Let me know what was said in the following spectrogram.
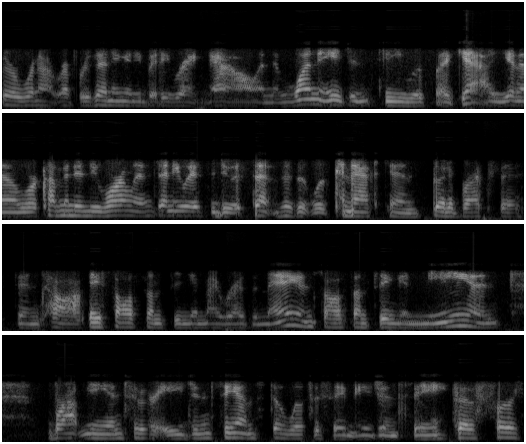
or we're not representing anybody right now. And then one agency was like, yeah, you know, we're coming to New Orleans anyways to do a set visit with Connect and go to breakfast and talk. They saw something in my resume and saw something in me and brought me into their agency. I'm still with the same agency. The first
